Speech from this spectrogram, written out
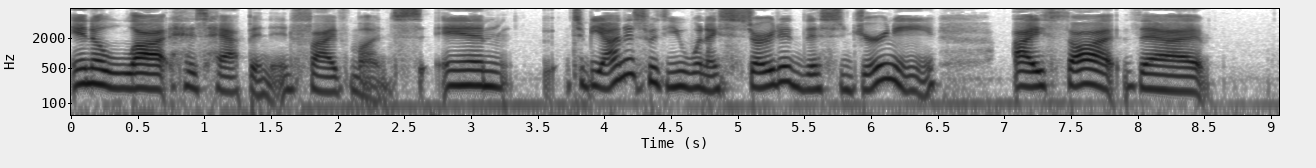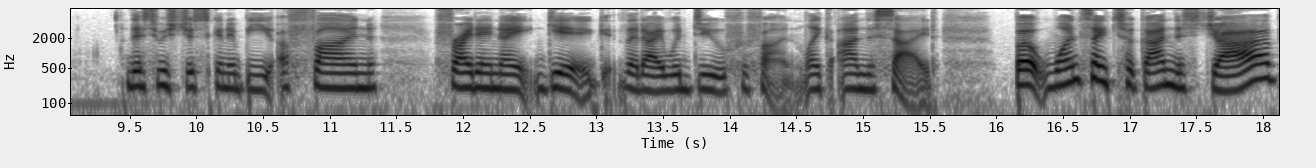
And a lot has happened in 5 months. And to be honest with you, when I started this journey, I thought that this was just going to be a fun Friday night gig that I would do for fun, like on the side. But once I took on this job,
